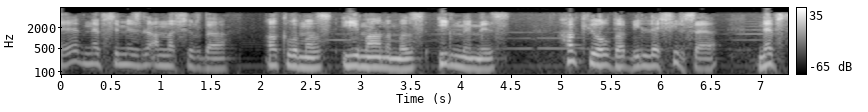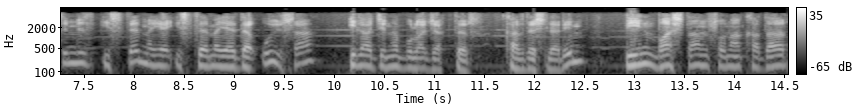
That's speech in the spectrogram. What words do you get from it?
Eğer nefsimizle anlaşır da aklımız, imanımız, ilmimiz hak yolda birleşirse, nefsimiz istemeye istemeye de uysa ilacını bulacaktır kardeşlerim. Din baştan sona kadar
